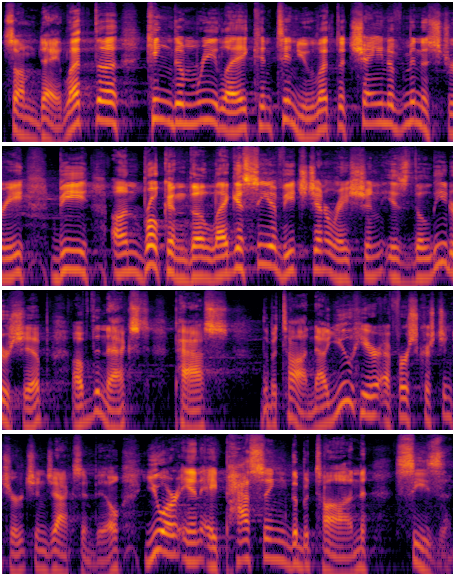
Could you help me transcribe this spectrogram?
someday. Let the kingdom relay continue. Let the chain of ministry be unbroken. The legacy of each generation is the leadership of the next. Pass the baton. Now, you here at First Christian Church in Jacksonville, you are in a passing the baton season.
